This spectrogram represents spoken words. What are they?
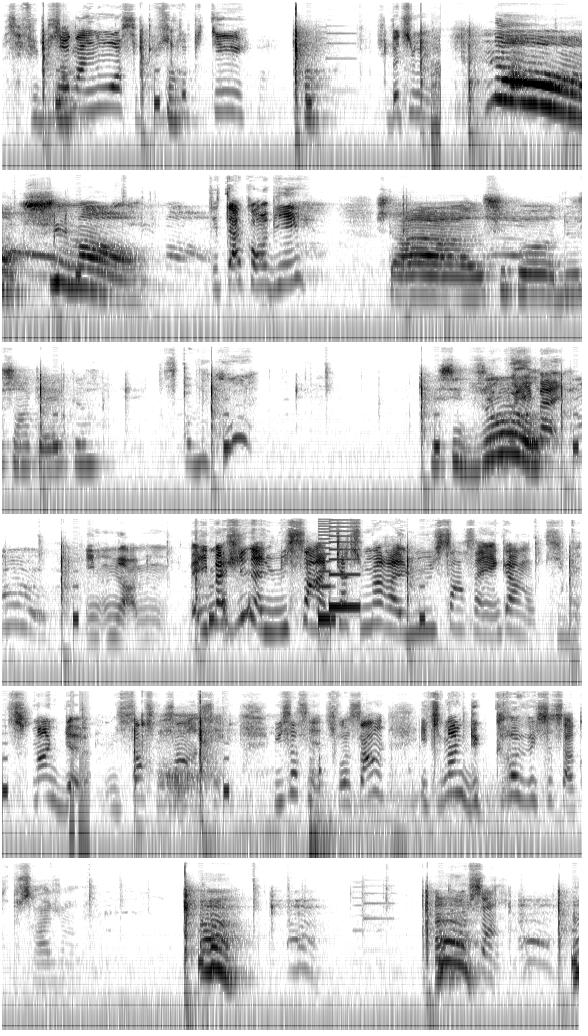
Ça fait bizarre dans le noir, c'est plus compliqué. J'ai battu mon... Non Je suis mort T'étais à combien? J'étais à, je sais pas, 200 quelques. C'est pas beaucoup. Mais c'est dur mais- im- imagine à 800, quand tu meurs à 850, tu, tu manques de 860, 860 et tu manques de crever ça! 200. Ah!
